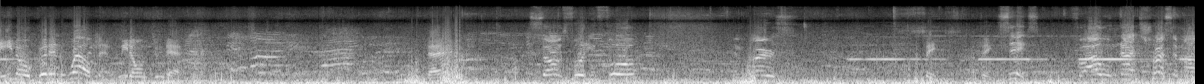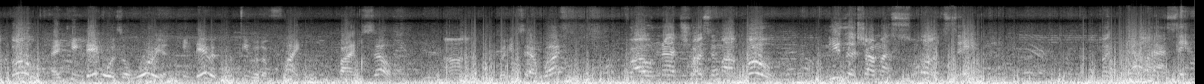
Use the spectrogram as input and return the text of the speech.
And you know good and well that we don't do that. Okay? Psalms 44 and verse Six, I think. 6. For I will not trust in my bow. And King David was a warrior. King David put people to fight by himself. Uh, But he said what? for I will not trust in my bow, neither shall my sword save me. But thou hast saved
